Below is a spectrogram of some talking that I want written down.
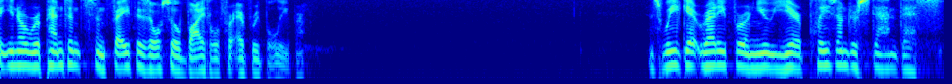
But you know, repentance and faith is also vital for every believer. As we get ready for a new year, please understand this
